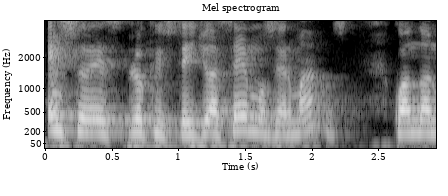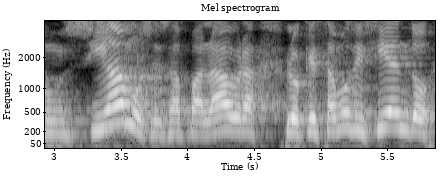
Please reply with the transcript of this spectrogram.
Eso es lo que usted y yo hacemos, hermanos. Cuando anunciamos esa palabra, lo que estamos diciendo,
